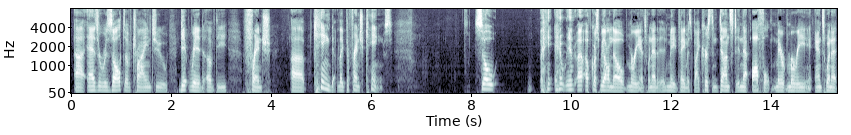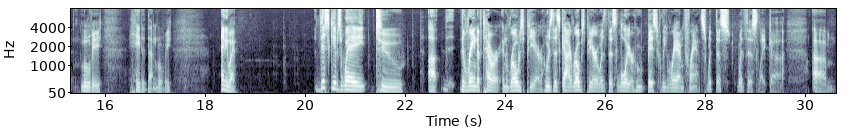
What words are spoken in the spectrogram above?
uh, as a result of trying to get rid of the French uh, kingdom, like the French kings. So, of course, we all know Marie Antoinette, made famous by Kirsten Dunst in that awful Marie Antoinette movie. Hated that movie. Anyway, this gives way to uh, th- the reign of terror and Robespierre, who's this guy. Robespierre was this lawyer who basically ran France with this with this like uh, um,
